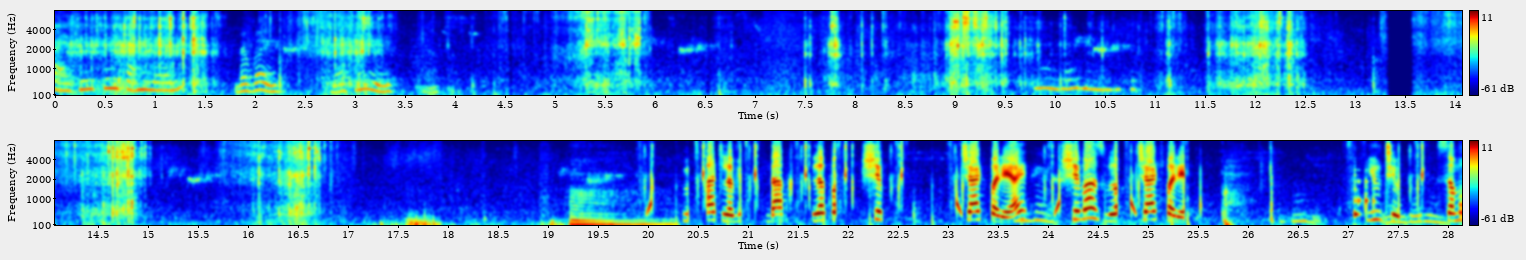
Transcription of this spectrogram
ऐकू येते पाणी यायला. डबा आहे. दाख लप शिप चॅट पर्याय शिवाज ब्लॉग चॅट पर्याय YouTube some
